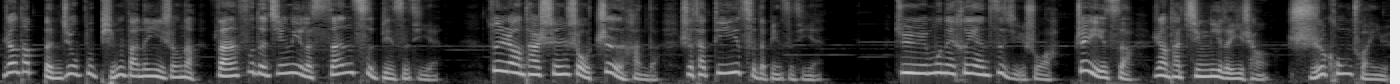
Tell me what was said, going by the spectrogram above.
让他本就不平凡的一生呢，反复的经历了三次濒死体验。最让他深受震撼的是他第一次的濒死体验。据木内鹤彦自己说啊，这一次啊，让他经历了一场时空穿越。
